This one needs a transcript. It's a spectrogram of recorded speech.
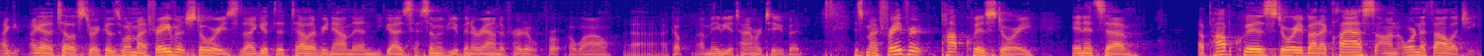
I, I got to tell a story because it's one of my favorite stories that I get to tell every now and then. You guys, some of you have been around, have heard it for a while, uh, a couple, uh, maybe a time or two, but it's my favorite pop quiz story, and it's um, a pop quiz story about a class on ornithology.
